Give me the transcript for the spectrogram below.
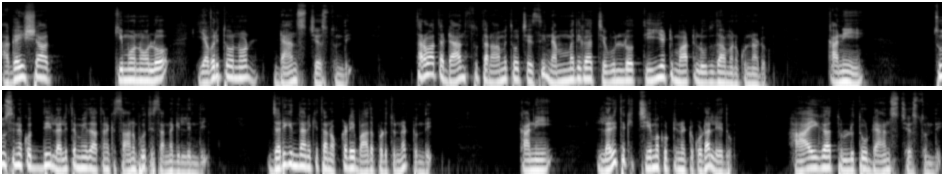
అగైషా కిమోనోలో ఎవరితోనో డాన్స్ చేస్తుంది. తర్వాత డాన్స్తో తన ఆమెతో చేసి నెమ్మదిగా చెవుల్లో తీయటి మాటలు ఊదుదామనుకున్నాడు. కానీ చూసిన కొద్దీ లలిత మీద అతనికి సానుభూతి సన్నగిల్లింది. జరిగిన దానికి తనొక్కడే బాధపడుతున్నట్టుంది. కానీ లలితకి చీమ కుట్టినట్టు కూడా లేదు. హాయిగా తుళ్ళుతూ డాన్స్ చేస్తుంది.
